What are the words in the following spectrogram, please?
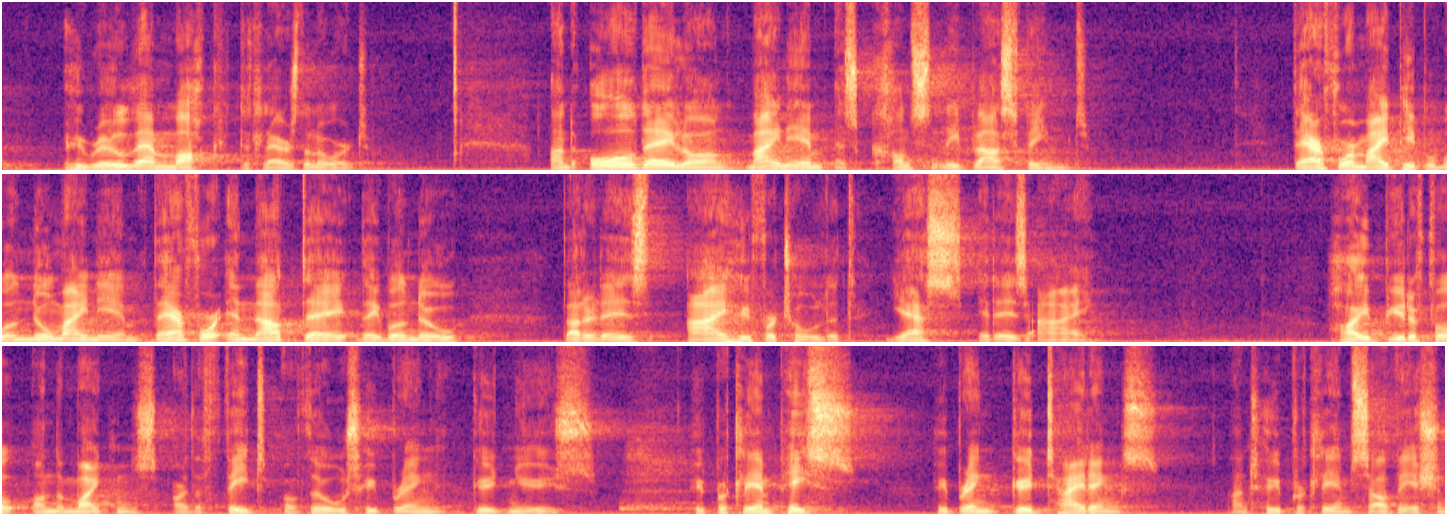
who rule them mock, declares the Lord. And all day long, my name is constantly blasphemed. Therefore, my people will know my name. Therefore, in that day, they will know that it is I who foretold it. Yes, it is I. How beautiful on the mountains are the feet of those who bring good news, who proclaim peace, who bring good tidings, and who proclaim salvation,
